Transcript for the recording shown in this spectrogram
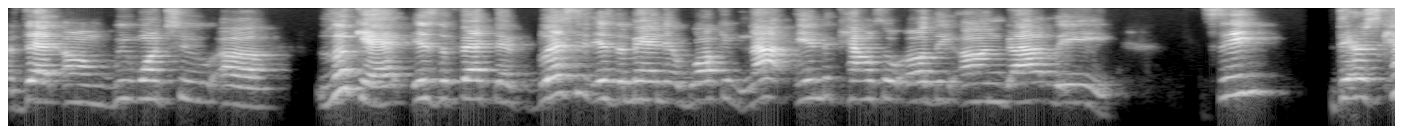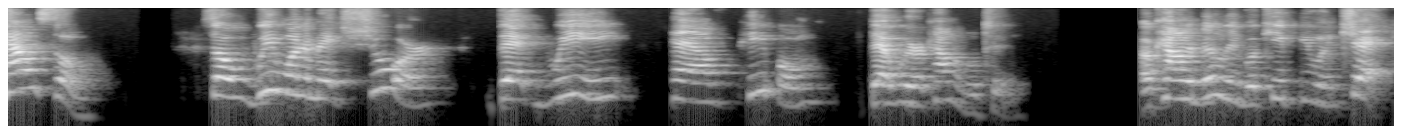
that um, we want to uh, look at is the fact that blessed is the man that walketh not in the counsel of the ungodly. See, there's counsel. So we want to make sure that we have people that we're accountable to. Accountability will keep you in check.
